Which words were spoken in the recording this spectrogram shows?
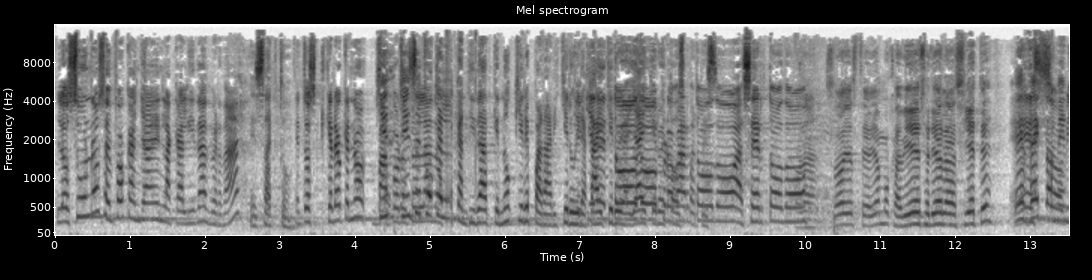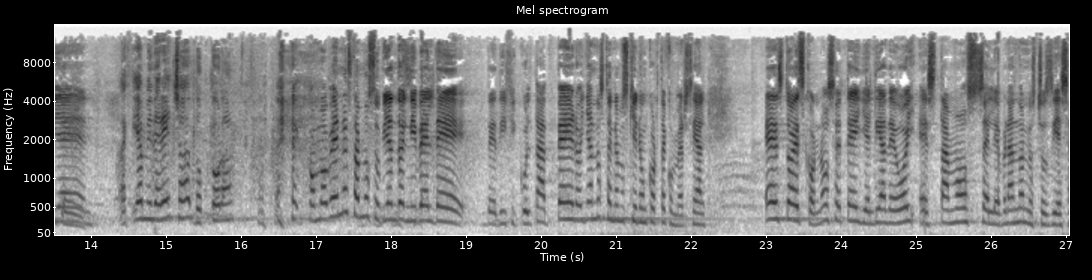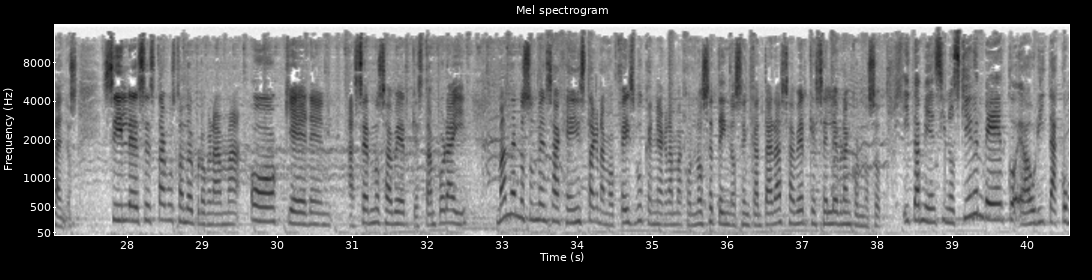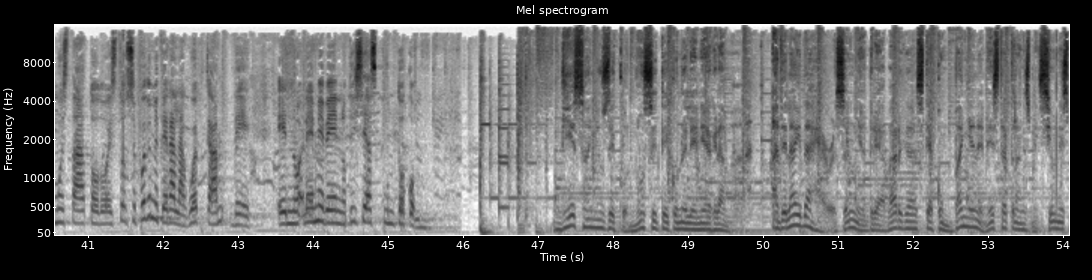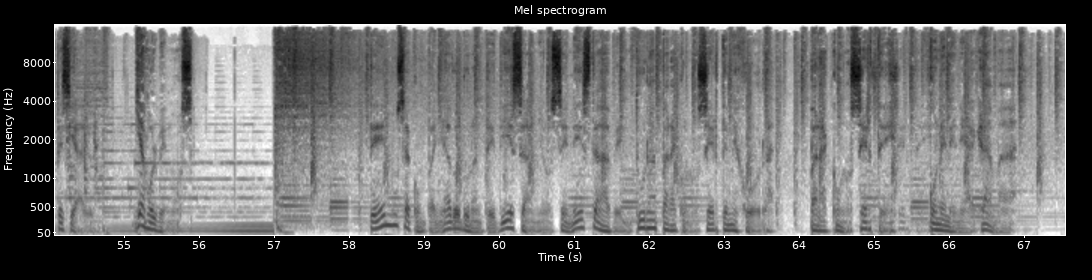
Los unos se enfocan ya en la calidad, ¿verdad? Exacto. Entonces creo que no. Va ¿Quién, ¿quién se enfoca en la cantidad? Que no quiere parar y quiero ir acá y quiero ir allá y quiero ir probar todo, hacer todo. soy este, llamo Javier, sería las 7. Perfectamente. bien. Aquí a mi derecha, doctora. Como ven, estamos subiendo el nivel de, de dificultad, pero ya nos tenemos que ir a un corte comercial. Esto es Conócete y el día de hoy estamos celebrando nuestros 10 años. Si les está gustando el programa o quieren hacernos saber que están por ahí, mándenos un mensaje a Instagram o Facebook, Enneagrama Conócete, y nos encantará saber que celebran con nosotros. Y también, si nos quieren ver ahorita cómo está todo esto, se puede meter a la webcam de mbnoticias.com. 10 años de Conócete con el Enneagrama Adelaida Harrison y Andrea Vargas te acompañan en esta transmisión especial. Ya volvemos. Te hemos acompañado durante 10 años en esta aventura para conocerte mejor, para conocerte con el Enneagrama.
